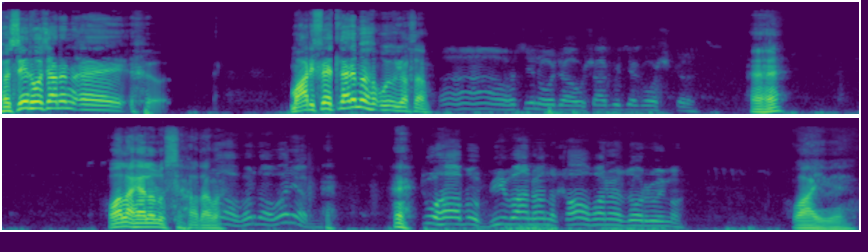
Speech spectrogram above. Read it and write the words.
Hüseyin Hoca'nın e, marifetleri mi yoksa? Ha ha Hüseyin Hoca o şarkıcı hoş kere. Hı hı. Vallahi helal olsun adama. Burada var ya. Heh. Tu ha bu bivanın kafanın zor uyma. Vay be.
